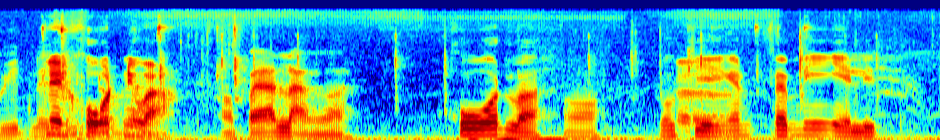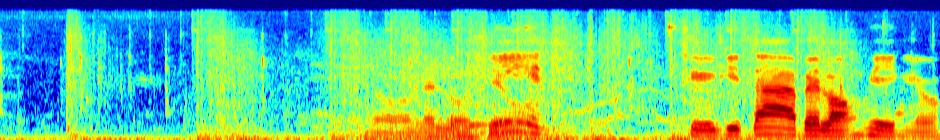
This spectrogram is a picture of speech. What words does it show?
วิทย์เล่นโค้ดนี่หว่าเอาแป๊ดหลังเหรอโค้ดเหรอ อ๋อ โอเคเอองั้นแฟมิเอลิทเอาเล่นโรเชลนี่ถือกีตาร์ไปร้องเพลงแล้ว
